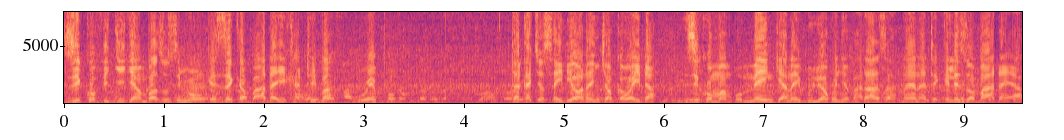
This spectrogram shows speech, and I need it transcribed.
Ziko vijiji ambazo zimeongezeka baada ya hii katiba kuwepo takachosaidia wananchi wa kawaida. Ziko mambo mengi yanaibuliwa kwenye baraza na yanatekelezwa baada ya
